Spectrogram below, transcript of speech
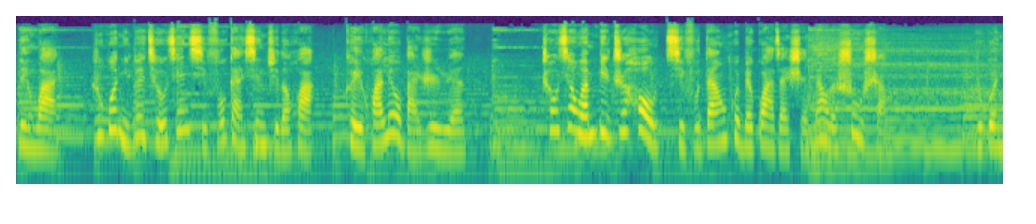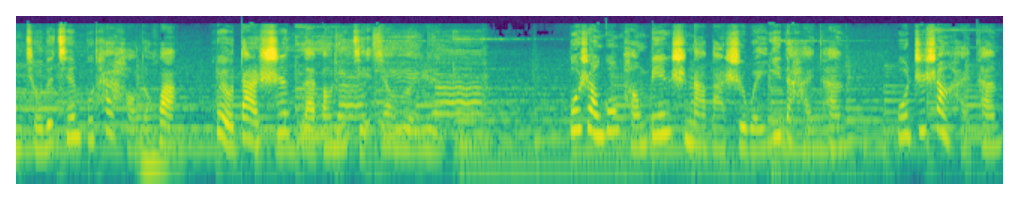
另外，如果你对求签祈福感兴趣的话，可以花六百日元。抽签完毕之后，祈福单会被挂在神庙的树上。如果你求的签不太好的话，会有大师来帮你解掉厄运。波上宫旁边是那霸市唯一的海滩——波之上海滩，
